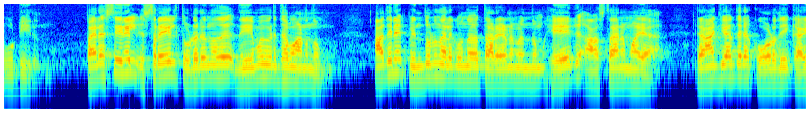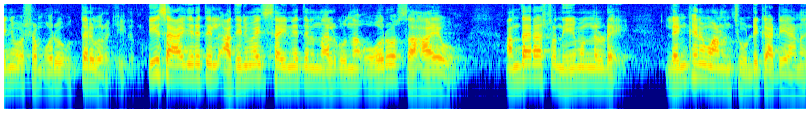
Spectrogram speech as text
പൂട്ടിയിരുന്നു. പലസ്തീനിൽ ഇസ്രയേൽ തുടരുന്നത് നിയമവിരുദ്ധമാണെന്നും അതിന് പിന്തുണ നൽകുന്നത് തടയണമെന്നും ഹേഗ് ആസ്ഥാനമായ രാജ്യാന്തര കോടതി കഴിഞ്ഞ വർഷം ഒരു ഉത്തരവിറക്കിയിരുന്നു. ഈ സാഹചര്യത്തിൽ അധിനിവേശ സൈന്യത്തിന് നൽകുന്ന ഓരോ സഹായവും അന്താരാഷ്ട്ര നിയമങ്ങളുടെ ലംഘനമാണെന്ന് ചൂണ്ടിക്കാട്ടിയാണ്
